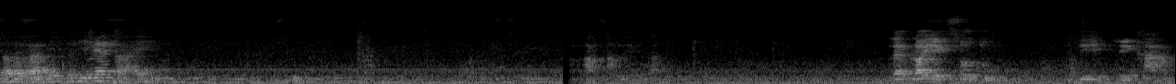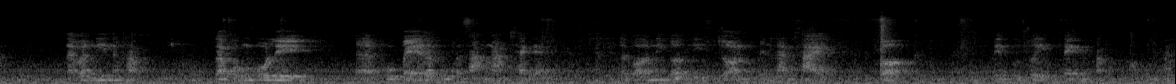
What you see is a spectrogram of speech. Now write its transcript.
สารศาสตร์พื้นที่แม่สาย เลขาในวันนี้นะครับ และผมโอเลเอ่อผู้แปลและผู้ประสานงานชายแดนแล้วก็นี่ก็ที่จอห์นเป็นหลานชายก็เป็นผู้ช่วยแปลนะครับขอบคุณครับ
